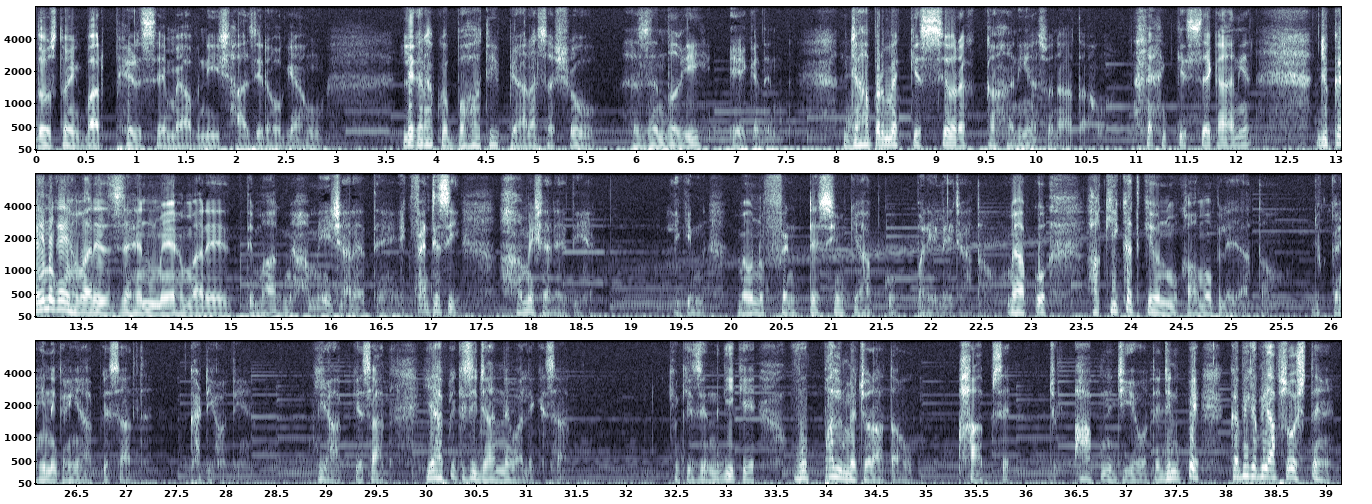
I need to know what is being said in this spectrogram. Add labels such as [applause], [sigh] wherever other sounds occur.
दोस्तों, एक बार फिर से मैं अवनीश हाजिर हो गया हूँ। लेकर आपका बहुत ही प्यारा सा शो, ज़िंदगी एक दिन, जहाँ पर मैं किस्से और कहानियाँ सुनाता हूँ। [laughs] किस्से कहानियाँ, जो कहीं ना कहीं हमारे जहन में, हमारे दिमाग में हमेशा रहते हैं। एक फैंटेसी हमेशा रहती है। लेकिन मैं उन फैंटेसियों के आपको परे ले जाता हूँ। मैं आपको हकीकत के उन मुकामों पर ले जाता हूँ, जो कहीं ना कहीं आपके साथ घटी होती हैं। या आपके साथ, या आपके किसी जानने वाले के साथ। क्योंकि ज़िंदगी के वो पल मैं चुराता हूँ आपसे, जो आपने जिए होते हैं, जिन पे कभी कभी आप सोचते हैं,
